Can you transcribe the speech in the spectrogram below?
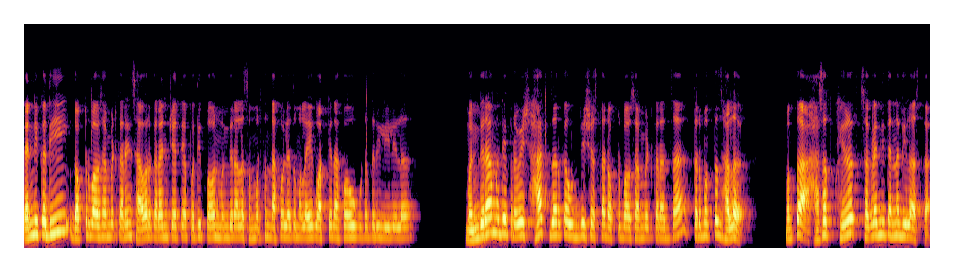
त्यांनी कधी डॉक्टर बाबासाहेब आंबेडकरांनी सावरकरांच्या त्या पतित पावन मंदिराला समर्थन दाखवल्याचं मला एक वाक्य दाखवावं कुठंतरी लिहिलेलं. मंदिरामध्ये प्रवेश हाच जर का उद्देश असता डॉक्टर बाबासाहेब आंबेडकरांचा तर मग तर झालं. मग तर हसत खेळत सगळ्यांनी त्यांना दिला असता.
